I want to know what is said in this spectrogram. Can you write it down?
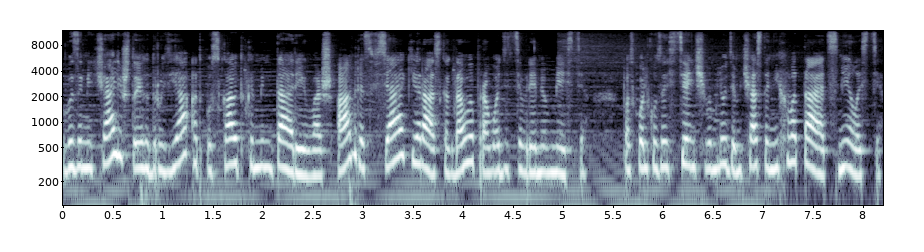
Вы замечали, что их друзья отпускают комментарии в ваш адрес всякий раз, когда вы проводите время вместе – Поскольку застенчивым людям часто не хватает смелости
